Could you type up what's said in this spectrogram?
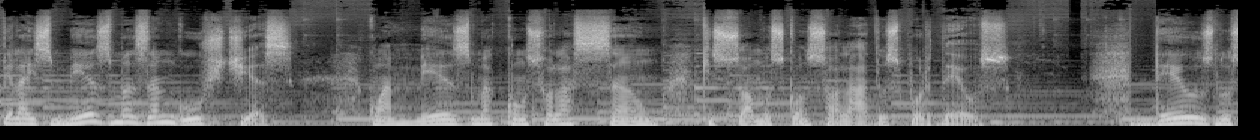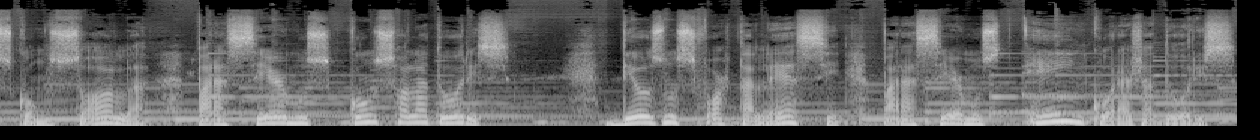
pelas mesmas angústias, com a mesma consolação que somos consolados por Deus. Deus nos consola para sermos consoladores. Deus nos fortalece para sermos encorajadores.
